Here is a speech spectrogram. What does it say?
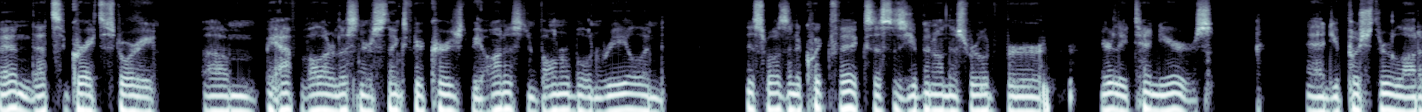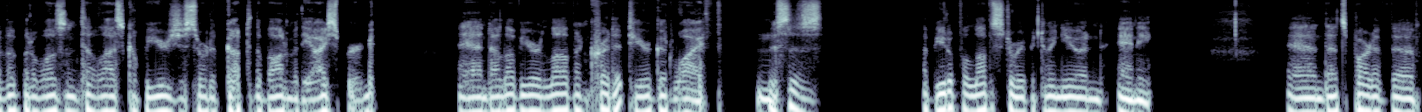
Ben, that's a great story. Um, behalf of all our listeners, thanks for your courage to be honest and vulnerable and real. And this wasn't a quick fix. This is you've been on this road for nearly 10 years and you pushed through a lot of it, but it wasn't until the last couple years you sort of got to the bottom of the iceberg. And I love your love and credit to your good wife. Mm. This is a beautiful love story between you and Annie. And that's part of the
